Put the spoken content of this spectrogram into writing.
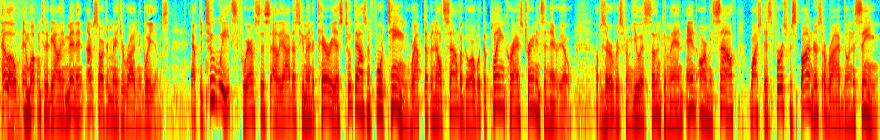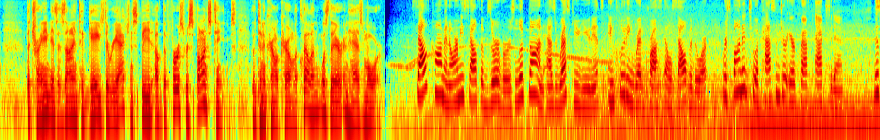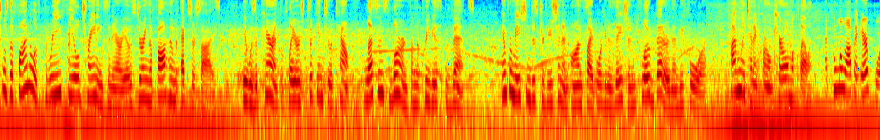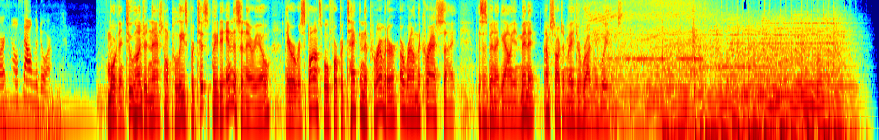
Hello, and welcome to the Galleon Minute. I'm Sergeant Major Rodney Williams. After two weeks, Fuerzas Aliadas Humanitarias 2014 wrapped up in El Salvador with a plane crash training scenario. Observers from U.S. Southern Command and Army South watched as first responders arrived on the scene. The training is designed to gauge the reaction speed of the first response teams. Lieutenant Colonel Carol McClellan was there and has more. Southcom and Army South observers looked on as rescue units, including Red Cross El Salvador, responded to a passenger aircraft accident. This was the final of three field training scenarios during the FAHUM exercise. It was apparent the players took into account lessons learned from the previous events. Information distribution and on-site organization flowed better than before. I'm Lieutenant Colonel Carol McClellan at Comalapa Airport, El Salvador. More than 200 national police participated in the scenario. They were responsible for protecting the perimeter around the crash site. This has been a Galleon Minute. I'm Sergeant Major Rodney Williams.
